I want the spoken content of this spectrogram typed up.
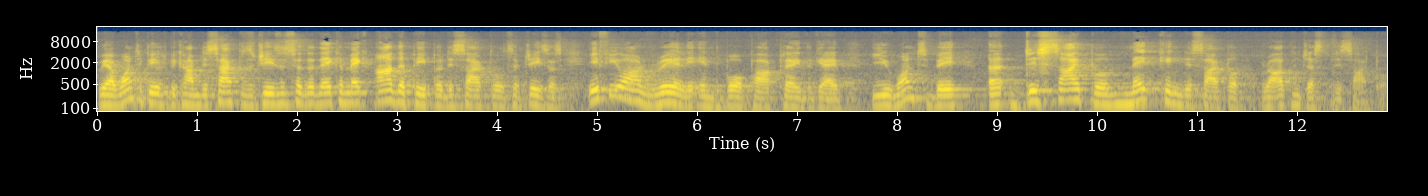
We are wanting people to become disciples of Jesus so that they can make other people disciples of Jesus. If you are really in the ballpark playing the game, you want to be a disciple making disciple rather than just a disciple.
